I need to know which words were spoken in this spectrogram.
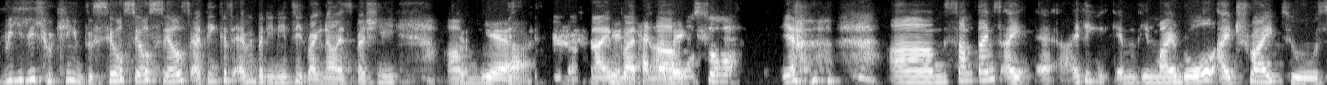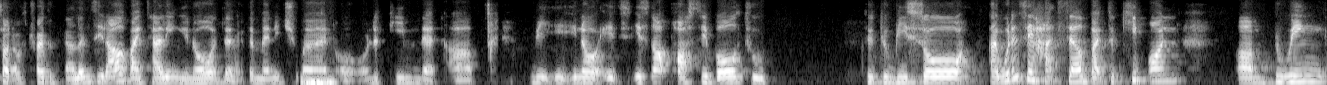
really looking into sales, sales, sales. I think because everybody needs it right now, especially um, yeah. this, this period of time. But uh, also, yeah. Um, sometimes i i think in, in my role i try to sort of try to balance it out by telling you know the, the management or, or the team that uh we you know it's it's not possible to to, to be so i wouldn't say hard sell but to keep on um, doing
